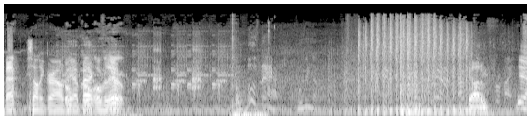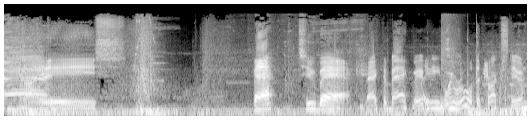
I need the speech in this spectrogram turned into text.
Back. He's on the ground. Go, yeah, go back over yeah. there. Got him. yeah. Nice. Back to back. Back to back, baby. Like- we rule with the trucks, dude.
